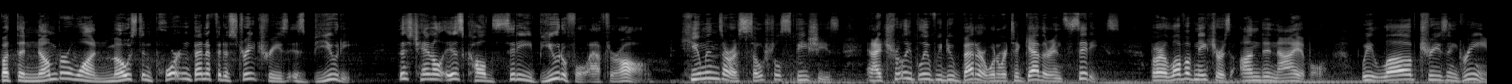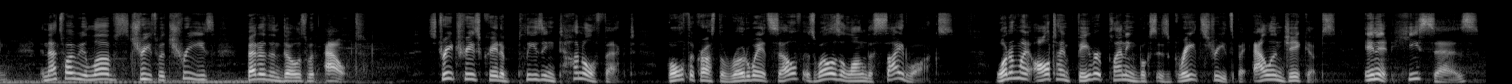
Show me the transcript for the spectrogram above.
But the number one most important benefit of street trees is beauty. This channel is called City Beautiful after all. Humans are a social species, and I truly believe we do better when we're together in cities. But our love of nature is undeniable. We love trees and green, and that's why we love streets with trees better than those without. Street trees create a pleasing tunnel effect, both across the roadway itself as well as along the sidewalks. One of my all-time favorite planning books is Great Streets by Allan Jacobs. In it, he says,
